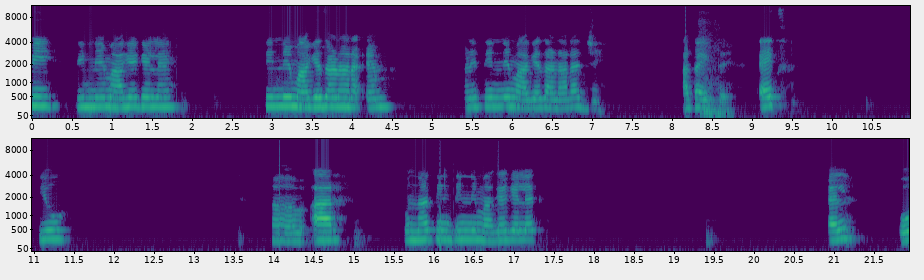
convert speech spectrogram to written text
पी तीनने मागे गेले. तीनने मागे जाणारा एम आणि तीनने मागे जाणारा जी आता इथे एक्स यू आर पुन्हा तीन तीनने मागे गेलेत. एल ओ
